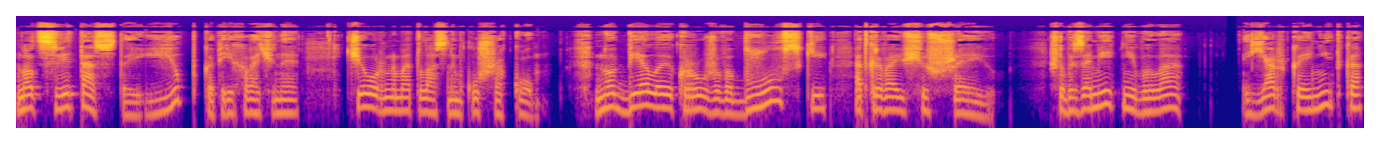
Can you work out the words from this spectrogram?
Но цветастая юбка, перехваченная черным атласным кушаком, но белое кружево блузки, открывающей шею, чтобы заметнее была яркая нитка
